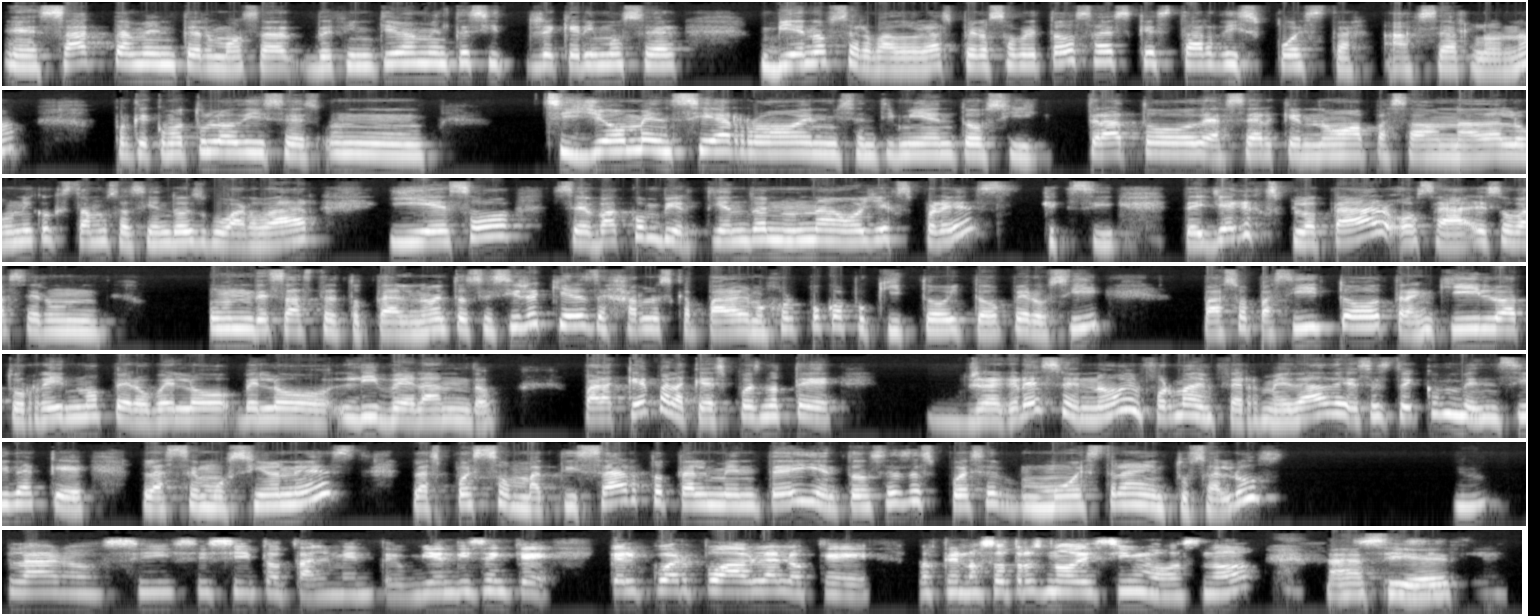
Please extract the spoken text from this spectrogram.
Exactamente, hermosa. Definitivamente sí requerimos ser bien observadoras, pero sobre todo sabes que estar dispuesta a hacerlo, ¿no? Porque como tú lo dices, un, si yo me encierro en mis sentimientos y trato de hacer que no ha pasado nada, lo único que estamos haciendo es guardar y eso se va convirtiendo en una olla express que si te llega a explotar, o sea, eso va a ser un, un desastre total, ¿no? Entonces sí requieres dejarlo escapar, a lo mejor poco a poquito y todo, pero sí paso a pasito, tranquilo, a tu ritmo, pero velo, velo liberando. ¿Para qué? Para que después no te regrese, ¿no? En forma de enfermedades. Estoy convencida que las emociones las puedes somatizar totalmente y entonces después se muestra en tu salud. Claro, sí, sí, sí, totalmente. Bien dicen que, que el cuerpo habla lo que, lo que nosotros no decimos, ¿no? Así es. Sí.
